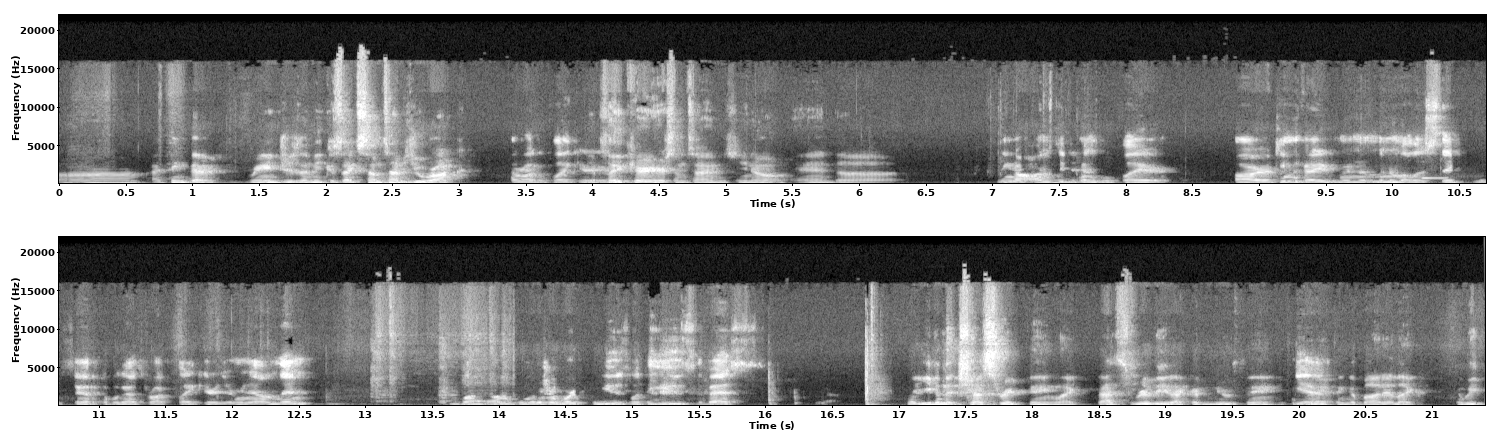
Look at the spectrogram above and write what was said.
Um, I think that ranges. I mean, because like sometimes you rock I rock a play carrier. play carrier sometimes, you know, and uh, You know, honestly, depends on the player. Our team is very min- minimalistic. We still got a couple guys rock play carriers every now and then. But honestly, whatever works for you is what they use the best. Like even the chest rig thing, like that's really like a new thing. If you Yeah. really think about it, like we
